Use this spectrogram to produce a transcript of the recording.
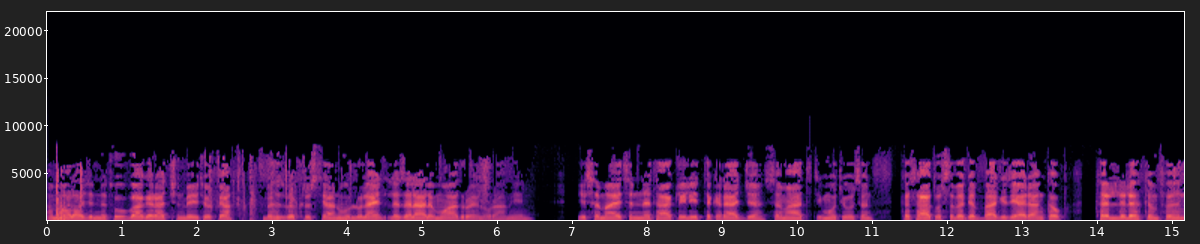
አማላጅነቱ በአገራችን በኢትዮጵያ በህዝበ ክርስቲያኑ ሁሉ ላይ ለዘላለሙ አድሮ ይኑር። አሜን። የሰማዕትነት አክሊል የተቀዳጀ ሰማዕት ጢሞቴዎስን ከሰዓት ውስጥ በገባ ጊዜ ያዳንከው ከልለህ ክንፍህን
